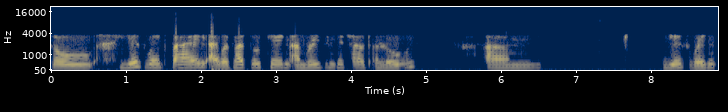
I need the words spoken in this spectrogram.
So years went by. I was heartbroken. I'm raising the child alone. Um, years went,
